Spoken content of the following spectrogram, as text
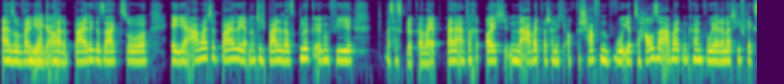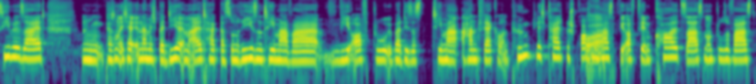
Also, weil Mega. ihr habt gerade beide gesagt, so, ey, ihr arbeitet beide, ihr habt natürlich beide das Glück irgendwie, was heißt Glück, aber ihr habt beide einfach euch eine Arbeit wahrscheinlich auch geschaffen, wo ihr zu Hause arbeiten könnt, wo ihr relativ flexibel seid. Person, hm, ich erinnere mich bei dir im Alltag, dass so ein Riesenthema war, wie oft du über dieses Thema Handwerker und Pünktlichkeit gesprochen Boah. hast, wie oft wir in Calls saßen und du so warst,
